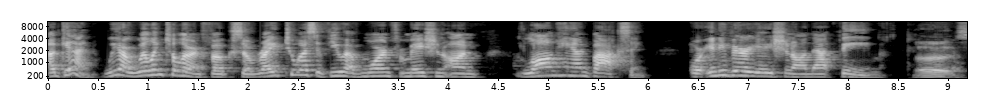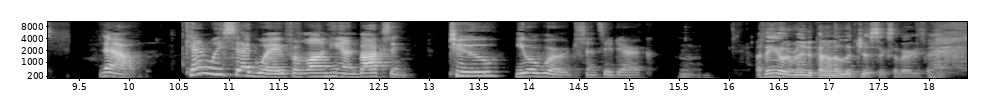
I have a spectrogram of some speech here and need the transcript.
again, we are willing to learn, folks. So write to us if you have more information on longhand boxing or any variation on that theme. Us. Now, Can we segue from longhand boxing to your word, Sensei Derek? Hmm. I think it would really depend on the logistics of everything.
